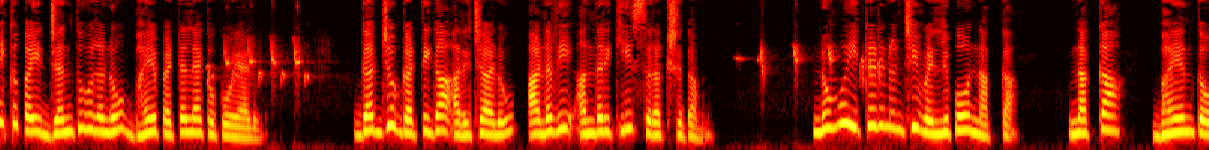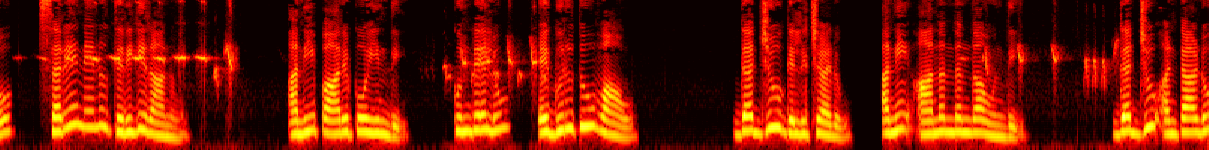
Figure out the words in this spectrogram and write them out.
ఇకపై జంతువులను భయపెట్టలేకపోయాడు. గజ్జు గట్టిగా అరిచాడు అడవి అందరికీ సురక్షితం. నువ్వు ఇక్కడి నుంచి వెళ్ళిపో నక్క. నక్క భయంతో సరే నేను తిరిగి రాను. అని పారిపోయింది. కుందేలు ఎగురుతూ వావ్ గజ్జు గెలిచాడు అని ఆనందంగా ఉంది. గజ్జు అంటాడు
